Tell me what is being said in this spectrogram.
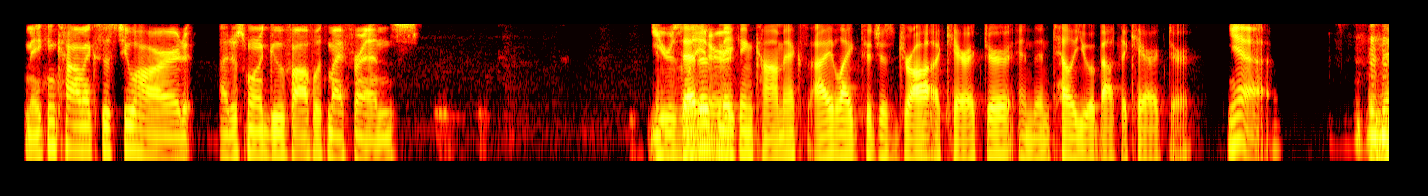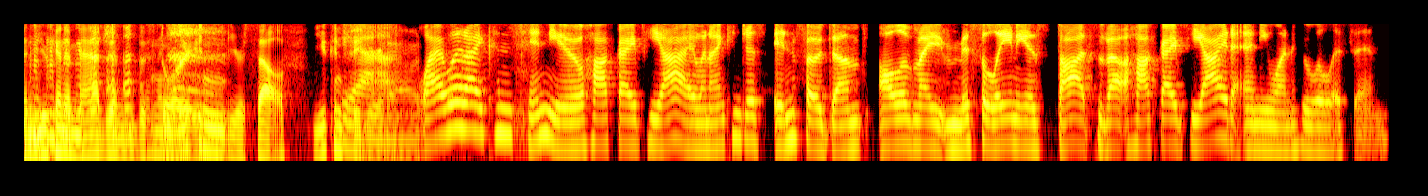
making comics is too hard. I just want to goof off with my friends. Years Instead later, of making comics, I like to just draw a character and then tell you about the character. yeah, and then you can imagine the then you stories can- yourself. You can figure it out. Why would I continue Hawkeye PI when I can just info dump all of my miscellaneous thoughts about Hawkeye PI to anyone who will listen?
